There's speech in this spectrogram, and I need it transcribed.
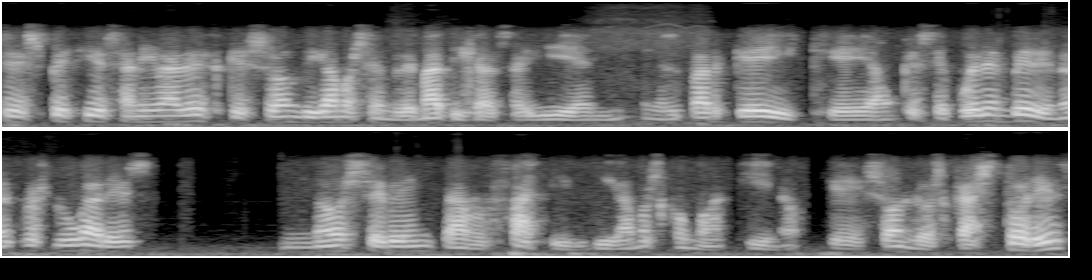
especies animales que son, digamos, emblemáticas allí en, el parque y que, aunque se pueden ver en otros lugares, no se ven tan fácil, digamos, como aquí, ¿no? Que son los castores.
